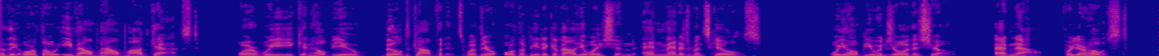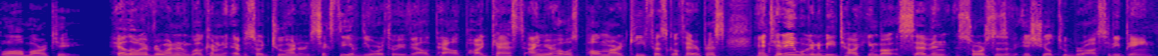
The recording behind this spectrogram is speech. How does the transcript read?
to the Ortho Eval Pal podcast, where we can help you build confidence with your orthopedic evaluation and management skills. We hope you enjoy the show. And now, for your host, Paul Marquis. Hello, everyone, and welcome to episode 260 of the Ortho Eval Pal podcast. I'm your host, Paul Marquis, physical therapist, and today we're going to be talking about seven sources of ischial tuberosity pain.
